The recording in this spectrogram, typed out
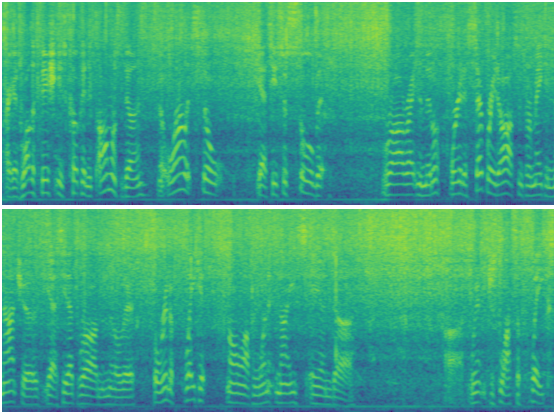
All right guys, while the fish is cooking, it's almost done. But while it's still, yeah, see, it's just a little bit raw right in the middle. We're gonna separate it off since we're making nachos. Yeah, see, that's raw in the middle there. But we're gonna flake it all off. We want it nice and uh, uh, we want just lots of flakes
